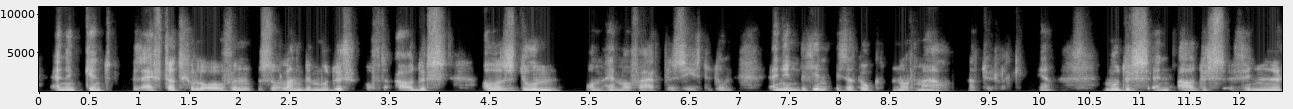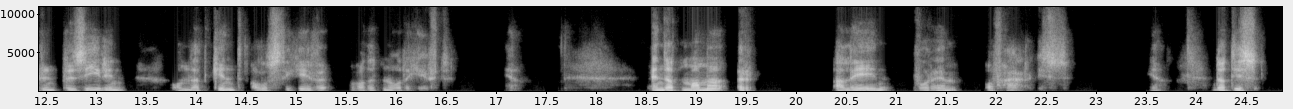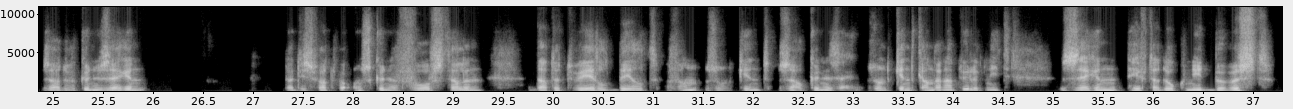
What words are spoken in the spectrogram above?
En een kind blijft dat geloven zolang de moeder of de ouders alles doen om hem of haar plezier te doen. En in het begin is dat ook normaal, natuurlijk. Ja? Moeders en ouders vinden er een plezier in om dat kind alles te geven wat het nodig heeft. Ja. En dat mama er alleen voor hem of haar is. Ja. Dat is, zouden we kunnen zeggen, dat is wat we ons kunnen voorstellen dat het wereldbeeld van zo'n kind zou kunnen zijn. Zo'n kind kan dat natuurlijk niet zeggen, heeft dat ook niet bewust,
